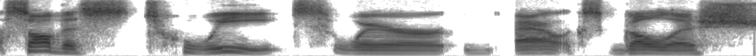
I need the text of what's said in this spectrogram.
I saw this tweet where Alex Golesh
